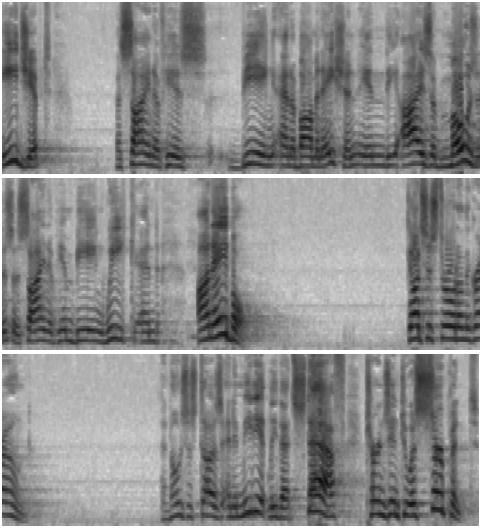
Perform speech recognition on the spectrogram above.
Egypt, a sign of his being an abomination, in the eyes of Moses, a sign of him being weak and unable. God says, throw it on the ground. And Moses does, and immediately that staff turns into a serpent.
